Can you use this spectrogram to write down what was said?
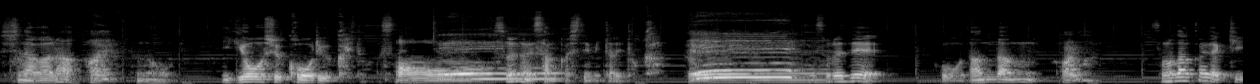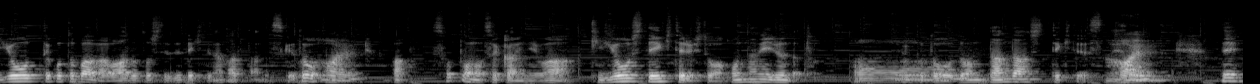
しながら、はい。その、異業種交流会とかですあね。そういうのに参加してみたりとか。それで、こう、だんだん、はい。その段階では起業って言葉がワードとして出てきてなかったんですけど、はい。あ、外の世界には起業して生きてる人はこんなにいるんだと。あいうーことをどんだんだん知ってきてですね。はい。うんで、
